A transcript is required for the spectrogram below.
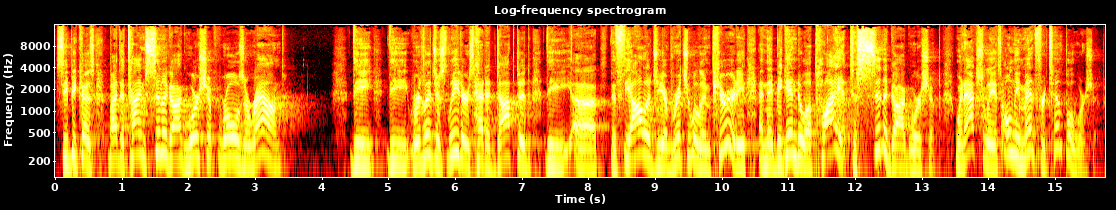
See, because by the time synagogue worship rolls around, the, the religious leaders had adopted the, uh, the theology of ritual impurity and they begin to apply it to synagogue worship when actually it's only meant for temple worship.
